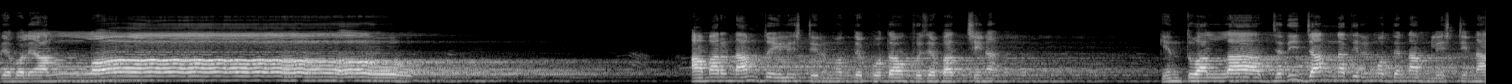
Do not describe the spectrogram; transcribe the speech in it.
দিয়ে বলে, আল্লাহ! আমার নাম তো এই লিস্টের মধ্যে কোথাও খুঁজে পাচ্ছি না। কিন্তু আল্লাহ যদি জান্নাতির মধ্যে নাম লিস্টটি না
